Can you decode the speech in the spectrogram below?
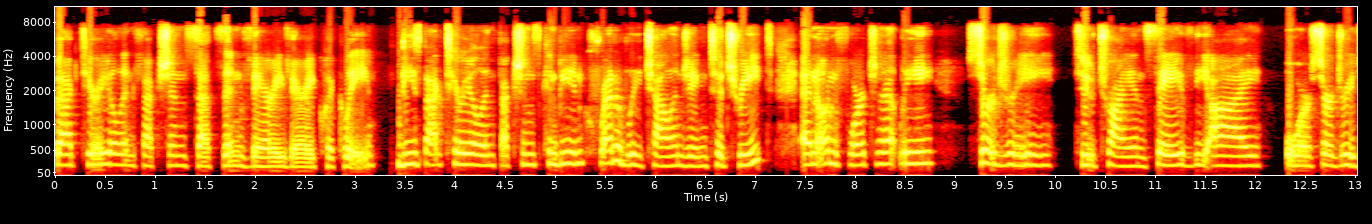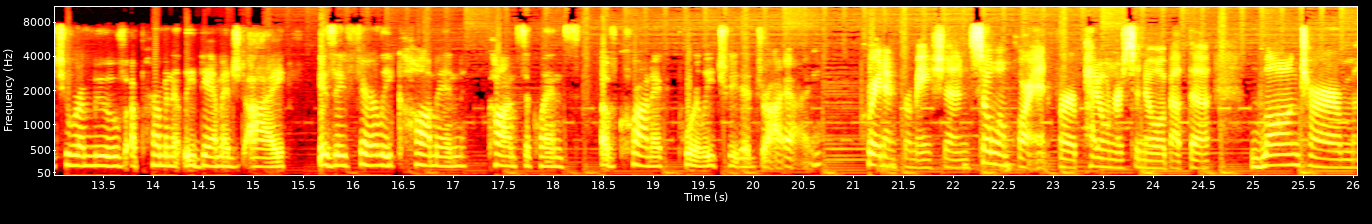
bacterial infection sets in very, very quickly. These bacterial infections can be incredibly challenging to treat. And unfortunately, surgery to try and save the eye or surgery to remove a permanently damaged eye is a fairly common consequence of chronic, poorly treated dry eye. Great information. So important for pet owners to know about the long term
